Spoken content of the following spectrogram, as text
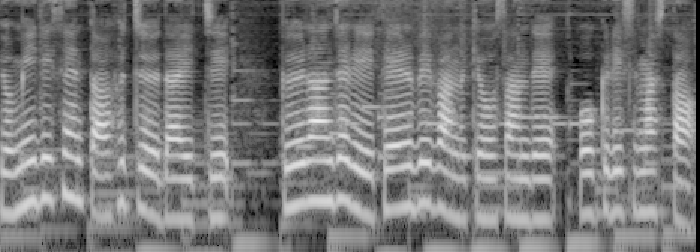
読売センター府中第一ブーランジェリーテールビバンの協賛でお送りしました。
